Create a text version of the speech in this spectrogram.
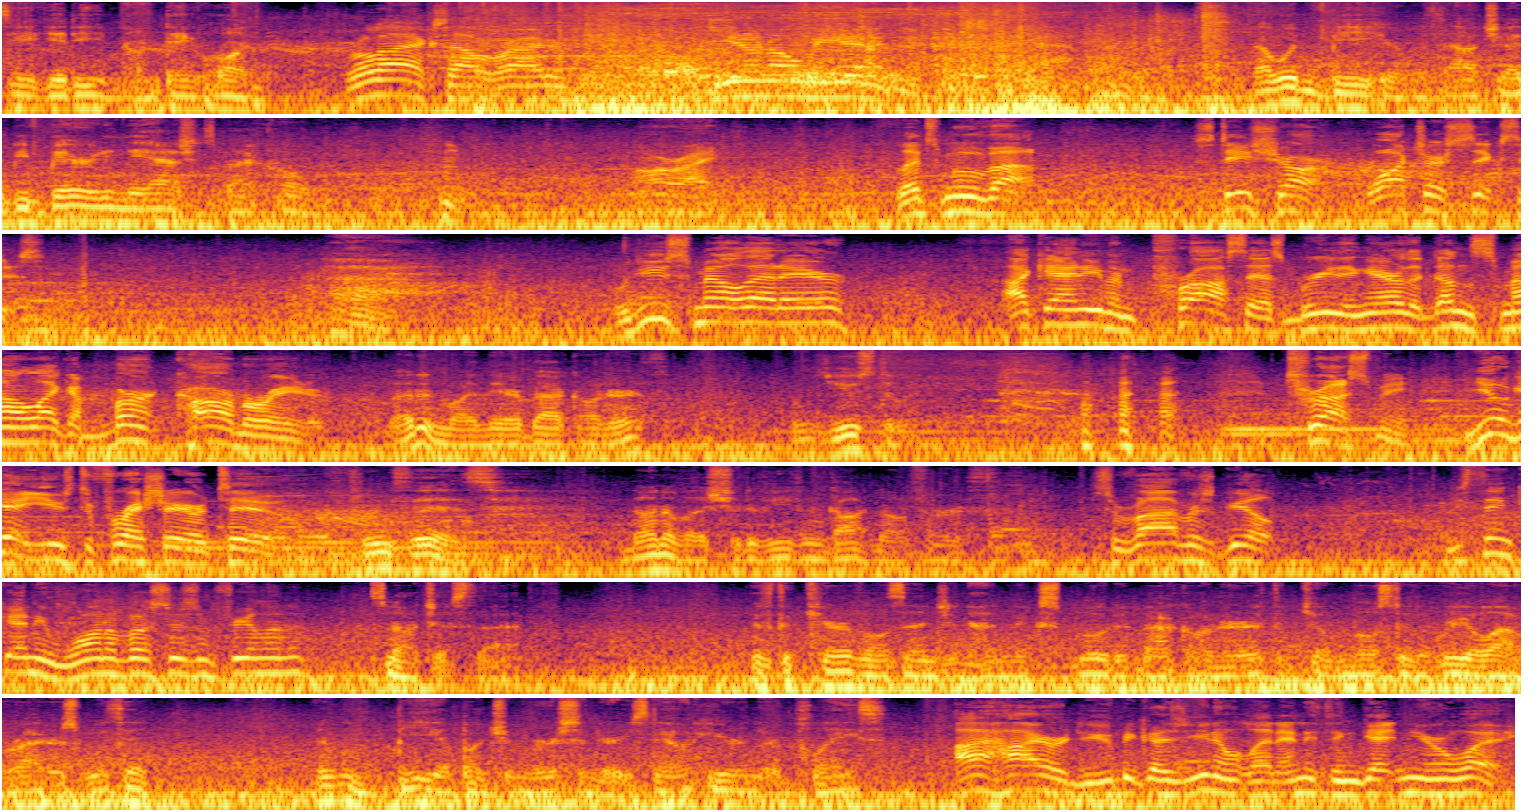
see you get eaten on day one. Relax, Outrider. You don't owe me anything. I wouldn't be here without you. I'd be buried in the ashes back home. Hmm. All right. Let's move out. Stay sharp. Watch our sixes. Would you smell that air? I can't even process breathing air that doesn't smell like a burnt carburetor. I didn't mind the air back on Earth. I was used to it. Trust me, you'll get used to fresh air too. The truth is, none of us should have even gotten off Earth. Survivor's guilt. You think any one of us isn't feeling it? It's not just that. If the Caravel's engine hadn't exploded back on Earth and killed most of the real Outriders with it, there wouldn't be a bunch of mercenaries down here in their place. I hired you because you don't let anything get in your way.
